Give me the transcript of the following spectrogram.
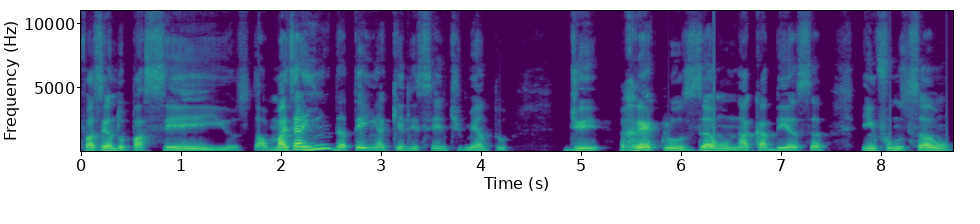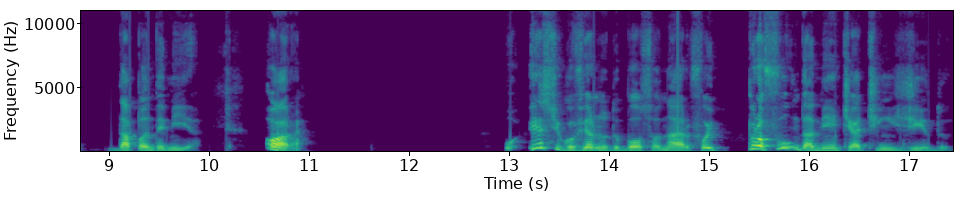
fazendo passeios, tal, mas ainda tem aquele sentimento de reclusão na cabeça em função da pandemia. Ora, este governo do Bolsonaro foi profundamente atingido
